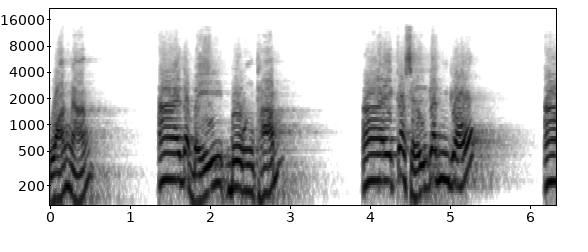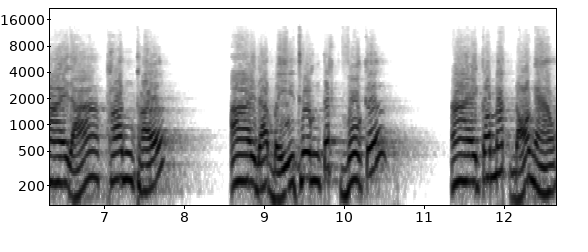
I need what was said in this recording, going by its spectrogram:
hoạn nạn? Ai đã bị buồn thảm? Ai có sự ganh gỗ? Ai đã than thở? Ai đã bị thương tích vô cớ? Ai có mắt đỏ ngào?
